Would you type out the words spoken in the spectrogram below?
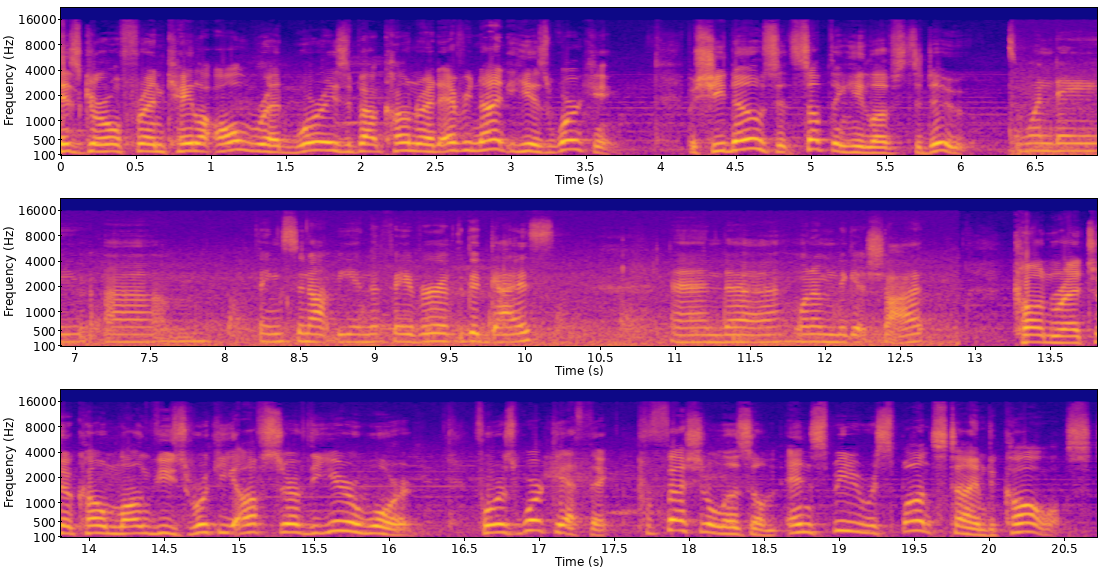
His girlfriend, Kayla Allred, worries about Conrad every night he is working, but she knows it's something he loves to do. One day, um, things to not be in the favor of the good guys, and uh, want them to get shot. Conrad took home Longview's Rookie Officer of the Year award for his work ethic, professionalism, and speedy response time to calls.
